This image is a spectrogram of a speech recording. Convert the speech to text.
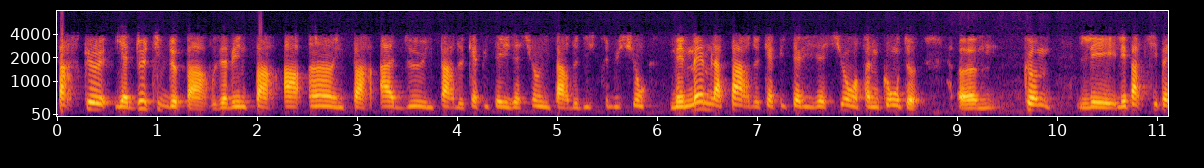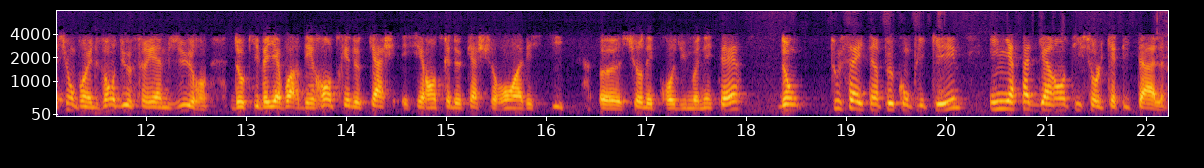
Parce qu'il y a deux types de parts. Vous avez une part A1, une part A2, une part de capitalisation, une part de distribution. Mais même la part de capitalisation, en fin de compte, euh, comme les, les, participations vont être vendues au fur et à mesure, donc il va y avoir des rentrées de cash et ces rentrées de cash seront investies euh, sur des produits monétaires. Donc tout ça est un peu compliqué. Il n'y a pas de garantie sur le capital.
